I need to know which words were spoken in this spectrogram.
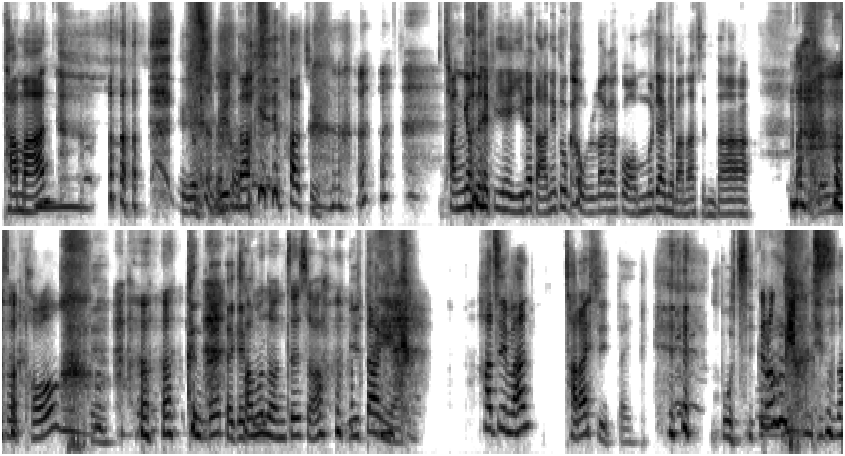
다만 역시 밀당의 사주. 작년에 비해 일의 난이도가 올라가고 업무량이 많아진다. 여기서 더? 네. 근데 되게 잠은 뭐 언제 자? 밀당이야. 하지만 잘할 수 있다. 뭐지? 그런 게 어딨어.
